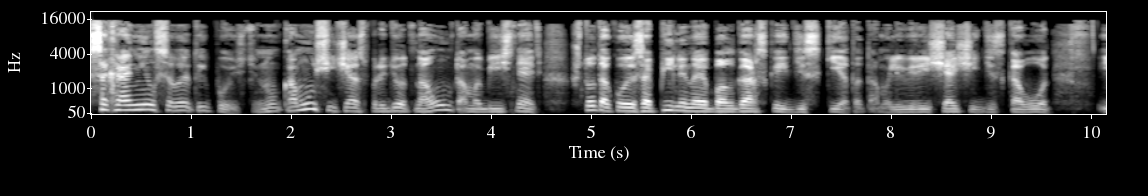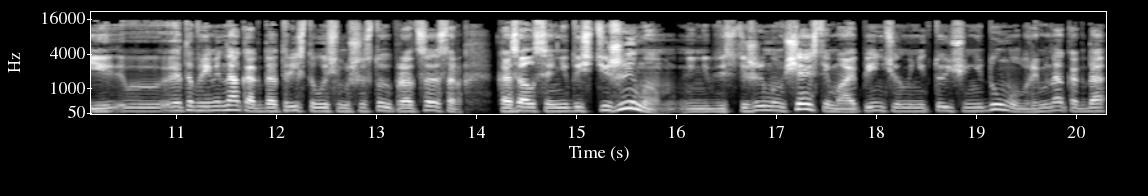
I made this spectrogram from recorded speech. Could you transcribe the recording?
сохранился в этой повести. Ну, кому сейчас придет на ум там объяснять, что такое запиленная болгарская дискета там или верещащий дисковод. И э, это времена, когда 386-й процессор казался недостижимым, недостижимым счастьем, а о пентиуме никто еще не думал. Времена, когда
